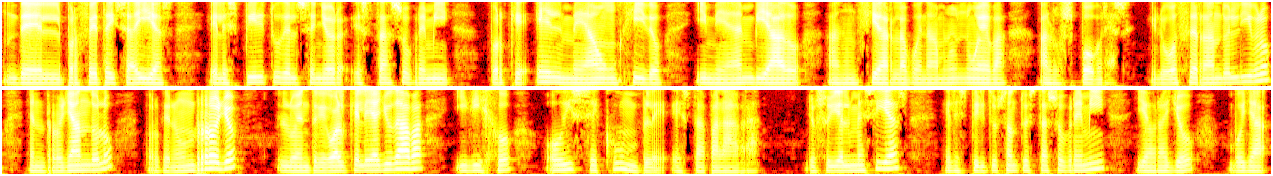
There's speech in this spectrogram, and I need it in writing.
del profeta Isaías el Espíritu del Señor está sobre mí, porque Él me ha ungido y me ha enviado a anunciar la buena nueva a los pobres. Y luego cerrando el libro, enrollándolo, porque en un rollo, lo entregó al que le ayudaba y dijo Hoy se cumple esta palabra. Yo soy el Mesías, el Espíritu Santo está sobre mí y ahora yo voy a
